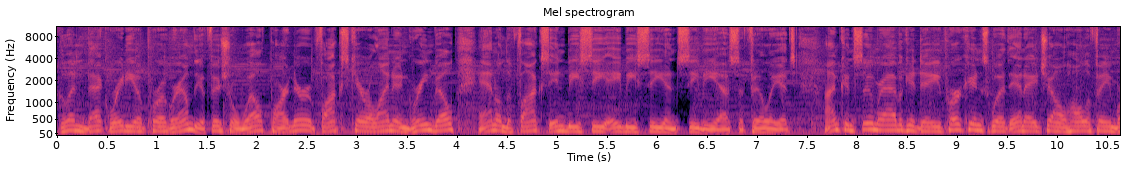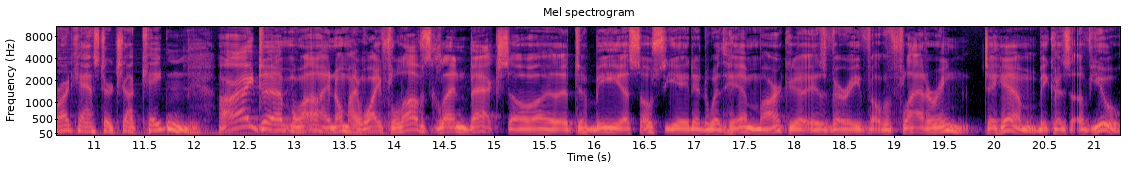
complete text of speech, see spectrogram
Glenn Beck radio program, the official wealth partner of Fox Carolina and Greenville, and on the Fox, NBC, ABC, and CBS affiliates. I'm consumer advocate Dave Perkins with NHL Hall of Fame broadcaster Chuck Kation. All right. Uh, well, I know my wife loves Glenn Beck, so uh, to be associated with him, Mark, uh, is very flattering to him him because of you,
